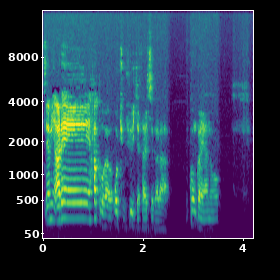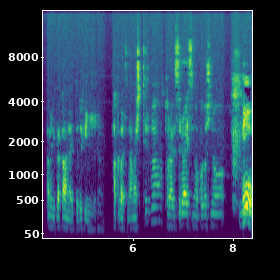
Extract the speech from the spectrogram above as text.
ちなみにあれ、白馬が大きくフューチャーされてたから、今回あの、アメリカカーナ行った時に、白馬って名前知ってるか？トラビス・ライスの今年のムほ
